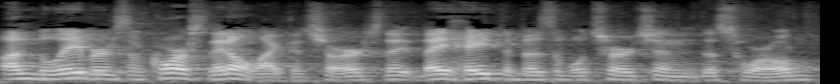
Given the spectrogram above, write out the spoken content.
unbelievers, of course, they don't like the church. They, they hate the visible church in this world.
